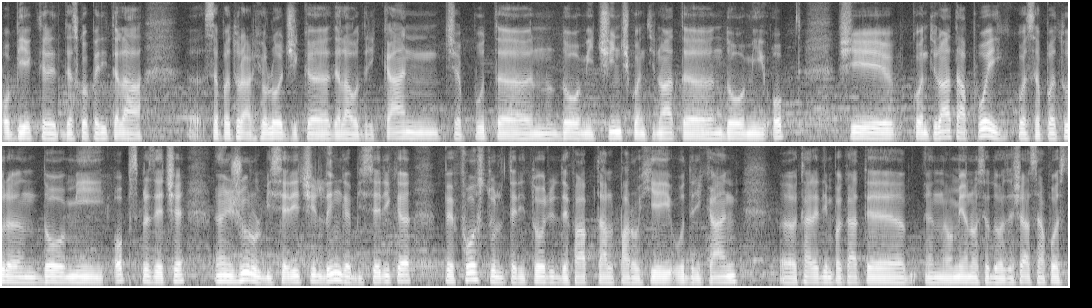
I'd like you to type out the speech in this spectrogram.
obiectele descoperite la uh, săpătura arheologică de la Odricani, începută în 2005, continuată în 2008 și continuată apoi cu o săpătură în 2018 în jurul bisericii, lângă biserică, pe fostul teritoriu de fapt al parohiei Udricani, uh, care din păcate în 1926 a fost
